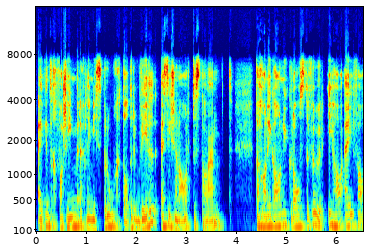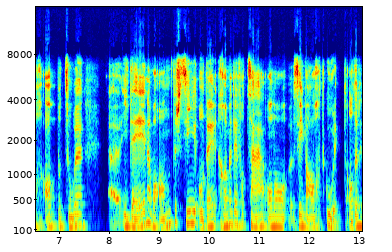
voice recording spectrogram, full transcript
eigentlich fast immer ein bisschen missbraucht, oder? Weil es ist eine Art des Talent. Da kann ich gar nicht gross dafür. Ich habe einfach ab und zu Ideen, die anders sind, dann kommen dann von 10 auch noch 7, 8 gut, oder?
